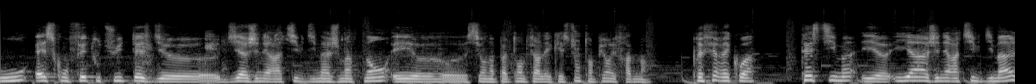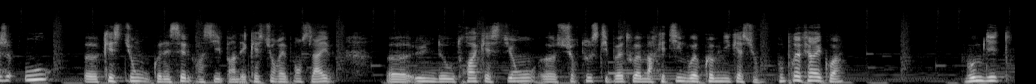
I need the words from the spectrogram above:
Ou est-ce qu'on fait tout de suite test d'IA générative d'images maintenant et euh, si on n'a pas le temps de faire les questions, tant pis on les fera demain. Préférez quoi? Test IA euh, générative d'images ou euh, questions, vous connaissez le principe, hein, des questions-réponses live, une, deux ou trois questions sur tout ce qui peut être web marketing, web communication. Vous préférez quoi? Vous me dites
